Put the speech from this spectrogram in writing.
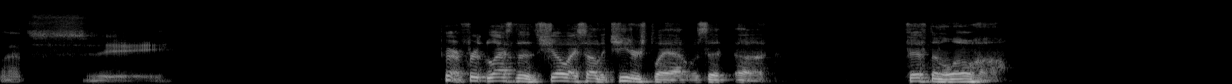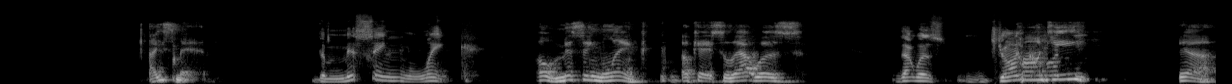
Let's see. Sure. For last the show I saw the Cheaters play out was at uh, Fifth and Aloha. Iceman. The missing link. Oh, missing link. Okay, so that was that was John Conti. Conte yeah.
